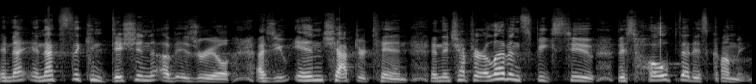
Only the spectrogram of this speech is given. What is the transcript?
And, that, and that's the condition of Israel as you end chapter 10. And then chapter 11 speaks to this hope that is coming.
